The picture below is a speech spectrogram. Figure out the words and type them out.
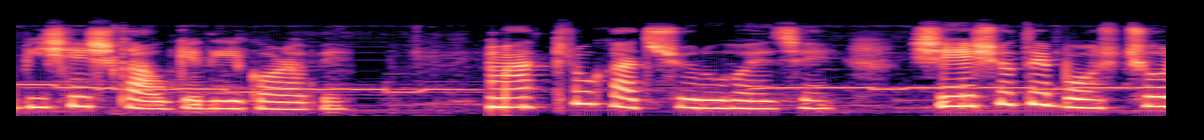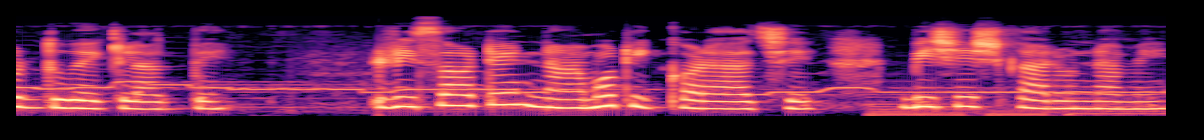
বিশেষ কাউকে দিয়ে করাবে। মাত্র কাজ শুরু হয়েছে। শেষ হতে বছর দুয়েক লাগবে। রিসর্টের নামও ঠিক করা আছে, বিশেষ কারণ নামে।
